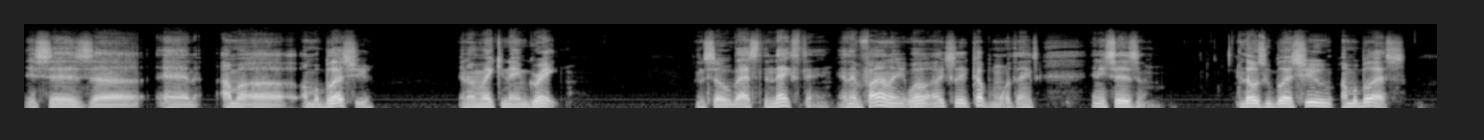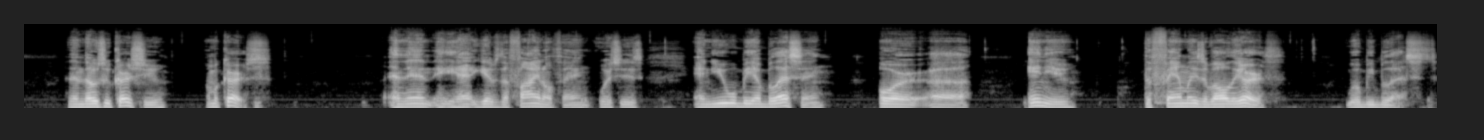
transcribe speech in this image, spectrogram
It says, uh, and I'm going uh, I'm to bless you and I'm make your name great. And so that's the next thing. And then finally, well, actually, a couple more things. And he says, Those who bless you, I'm to bless. And then those who curse you, I'm to curse. And then he gives the final thing, which is, And you will be a blessing, or uh, in you, the families of all the earth will be blessed.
